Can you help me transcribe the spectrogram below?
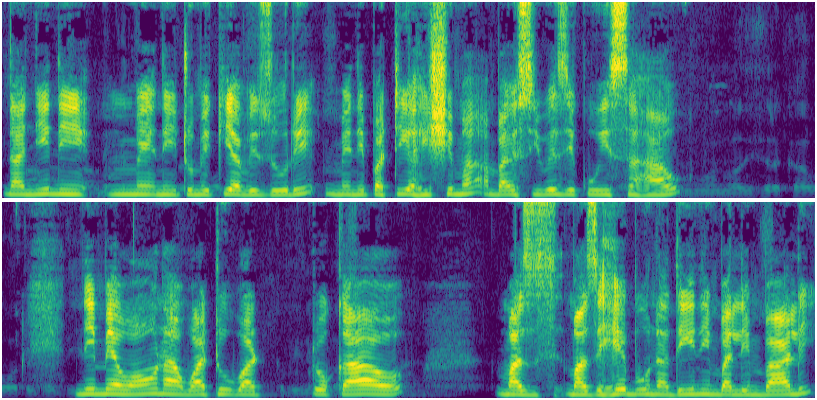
na nyini mmenitumikia vizuri mmenipatia heshima ambayo siwezi kuisahau nimewaona watu watokao madhehebu na dini mbalimbali mbali.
